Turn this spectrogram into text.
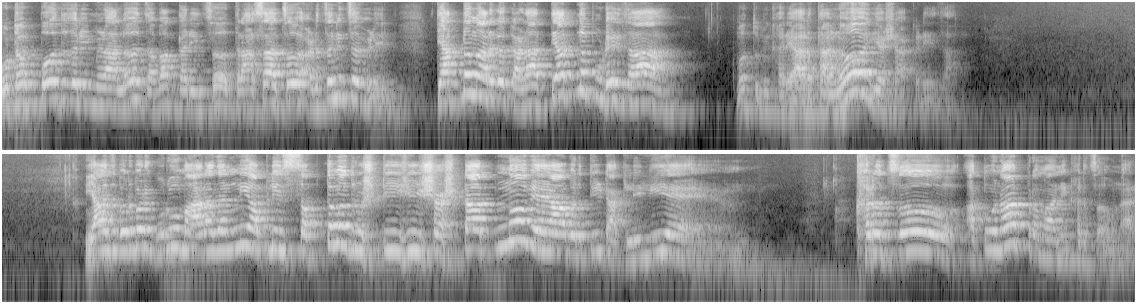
मोठं पद जरी मिळालं जबाबदारीचं त्रासाचं अडचणीचं मिळेल. त्यातनं मार्ग काढा त्यातनं पुढे जा. मग तुम्ही खऱ्या अर्थानं यशाकडे जा. याचबरोबर गुरु महाराजांनी आपली सप्तम दृष्टी ही षष्टात्म व्ययावरती टाकलेली आहे. खर्च अतोनात प्रमाणे खर्च होणार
